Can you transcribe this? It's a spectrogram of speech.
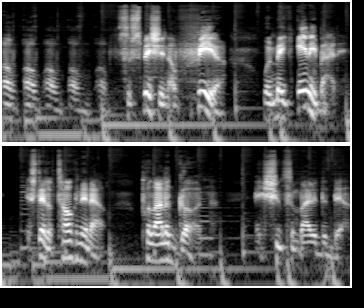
of, of, of, of, of suspicion, of fear, would make anybody, instead of talking it out, pull out a gun and shoot somebody to death.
